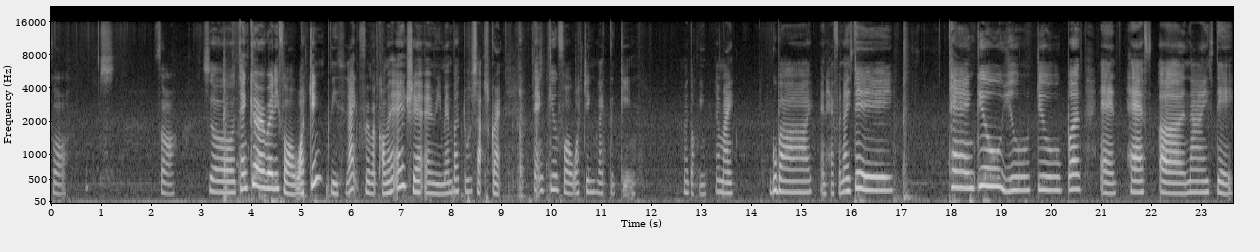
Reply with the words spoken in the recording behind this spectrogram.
four. Four. So thank you everybody for watching. Please like, favorite, comment and share and remember to subscribe. Thank you for watching like again. I'm not talking. Never mind. Goodbye and have a nice day. Thank you YouTubers and have a nice day.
